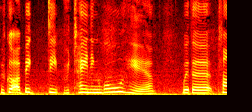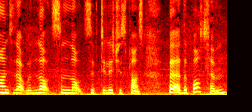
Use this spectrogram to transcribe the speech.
We've got a big, deep retaining wall here. With a planted up with lots and lots of delicious plants, but at the bottom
